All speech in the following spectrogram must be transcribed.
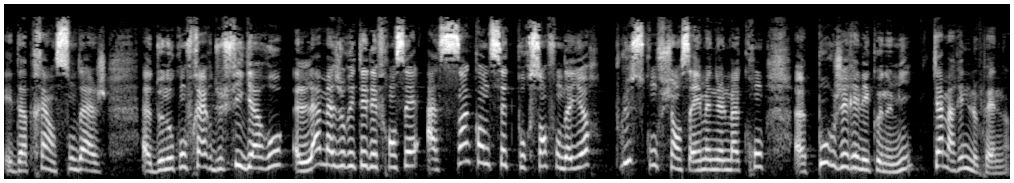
Et d'après un sondage de nos confrères du Figaro, la majorité des Français, à 57%, font d'ailleurs plus confiance à Emmanuel Macron euh, pour gérer l'économie qu'à Marine Le Pen.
